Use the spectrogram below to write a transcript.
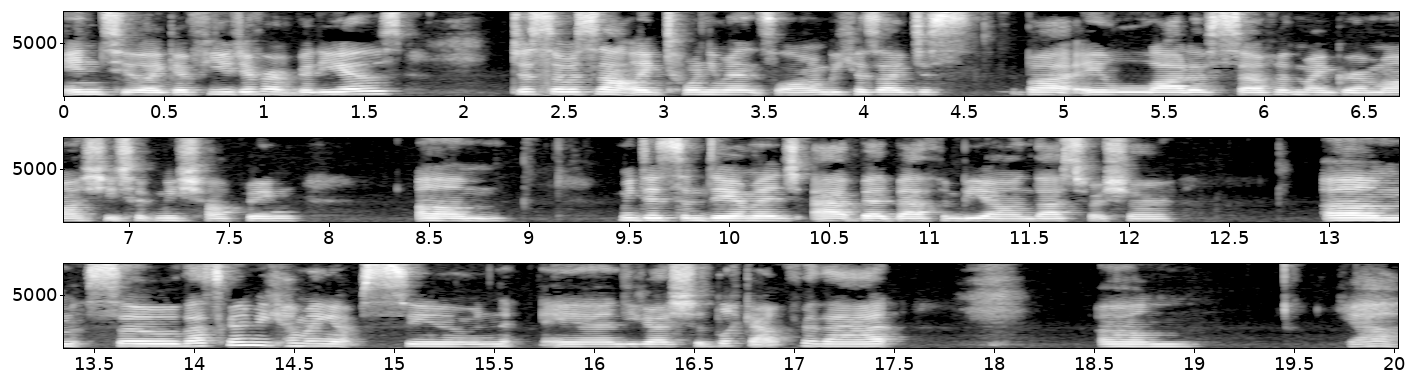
into like a few different videos just so it's not like 20 minutes long because I just bought a lot of stuff with my grandma. She took me shopping. Um, we did some damage at Bed Bath & Beyond, that's for sure. Um, so that's going to be coming up soon, and you guys should look out for that. Um, yeah,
